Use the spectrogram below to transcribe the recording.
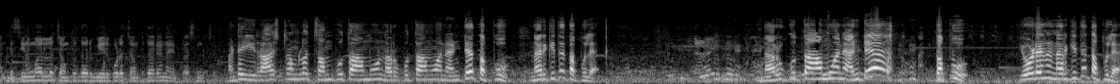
అంటే సినిమాల్లో చంపుతారు మీరు కూడా చంపుతారని ఆయన ప్రశ్నించారు. అంటే ఈ రాష్ట్రంలో చంపుతాము నరుకుతాము అని అంటే తప్పు. నరికితే తప్పులే. నరుకుతాము అని. అంటే తప్పు. ఎవడైనా నరికితే తప్పులే.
